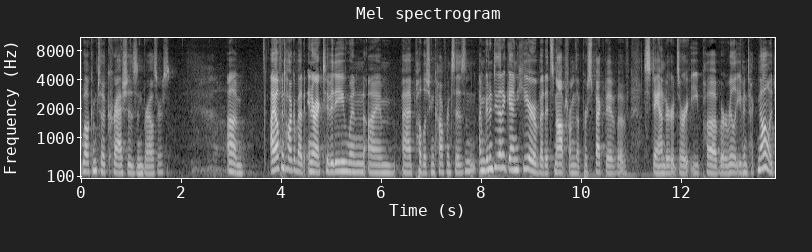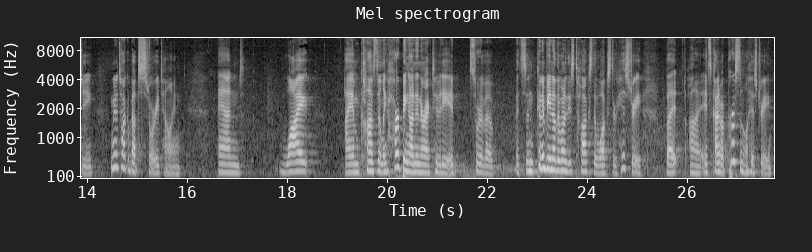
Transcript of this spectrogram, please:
welcome to Crashes in Browsers. Um, I often talk about interactivity when I'm at publishing conferences, and I'm going to do that again here, but it's not from the perspective of standards or EPUB or really even technology. I'm going to talk about storytelling and why I am constantly harping on interactivity. It's sort of a, it's going to be another one of these talks that walks through history, but uh, it's kind of a personal history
